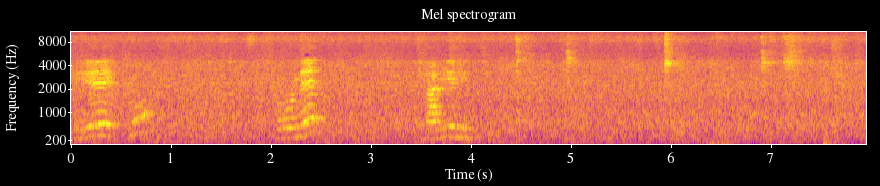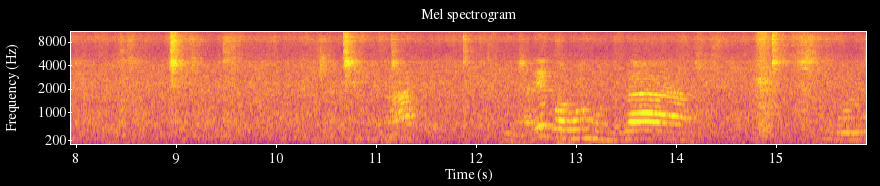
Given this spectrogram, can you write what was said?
দিয়ে একটু ফোড়নে নাড়িয়ে নিচ্ছি আহ, কি হারে গরম বন্ধুরা কি বলব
